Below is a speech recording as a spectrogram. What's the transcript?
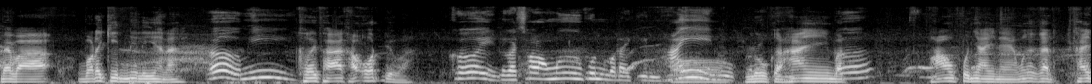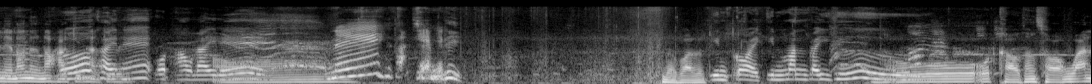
แบบว่าบ่ได้กินนี่ลีหั่นนะ เออมีเคยพาเขาอดอยู่ว่ะเคยแล้วก็ช่องมือพุ่นบ่ได้กินให้ลูกลูกก็ให้บัดเออเฮาผู้ใหญ่แหน่มันก็ใครแน่น้อยหนึงเนาะหาเอกินอหาใครกินแน่อดเอาได้อ๋อเด้แน่ตัดแชมดิแบบว่ากินก้อยกินมันไปชื่อโอ้อดข้าวทั้งสองวัน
